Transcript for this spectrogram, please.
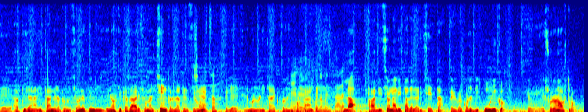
eh, artigianalità nella produzione, quindi i nostri casari sono al centro dell'attenzione, certo. perché la manualità è cosa è importante. È fondamentale. La tradizionalità della ricetta, perché è qualcosa di unico, è solo nostro,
